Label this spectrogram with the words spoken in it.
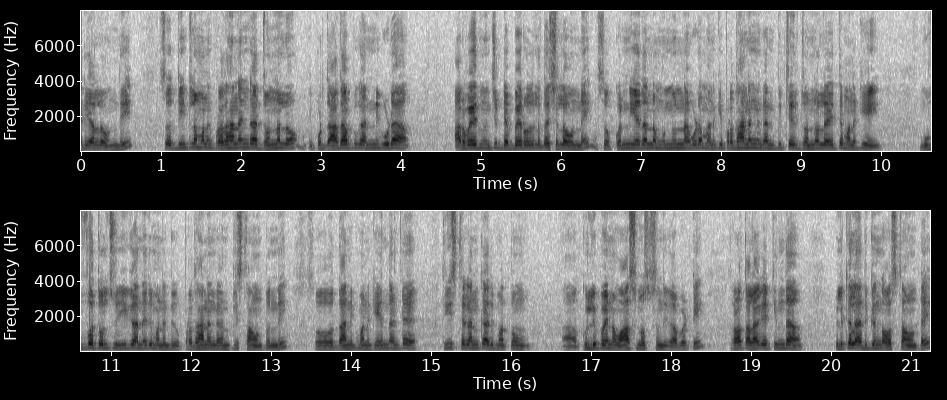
ఏరియాలో ఉంది. సో దీంట్లో మనకు ప్రధానంగా జొన్నలో ఇప్పుడు దాదాపుగా అన్నీ కూడా అరవై ఐదు నుంచి డెబ్బై రోజుల దశలో ఉన్నాయి. సో కొన్ని ఏదన్నా ముందున్నా కూడా మనకి ప్రధానంగా కనిపించేది జొన్నలో అయితే మనకి మువ్వ తొలుసు ఈగ అనేది మనకి ప్రధానంగా కనిపిస్తూ ఉంటుంది. సో దానికి మనకి ఏంటంటే తీస్తే కనుక అది మొత్తం కుళ్ళిపోయిన వాసన వస్తుంది కాబట్టి తర్వాత అలాగే కింద పిలకలు అధికంగా వస్తూ ఉంటాయి.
